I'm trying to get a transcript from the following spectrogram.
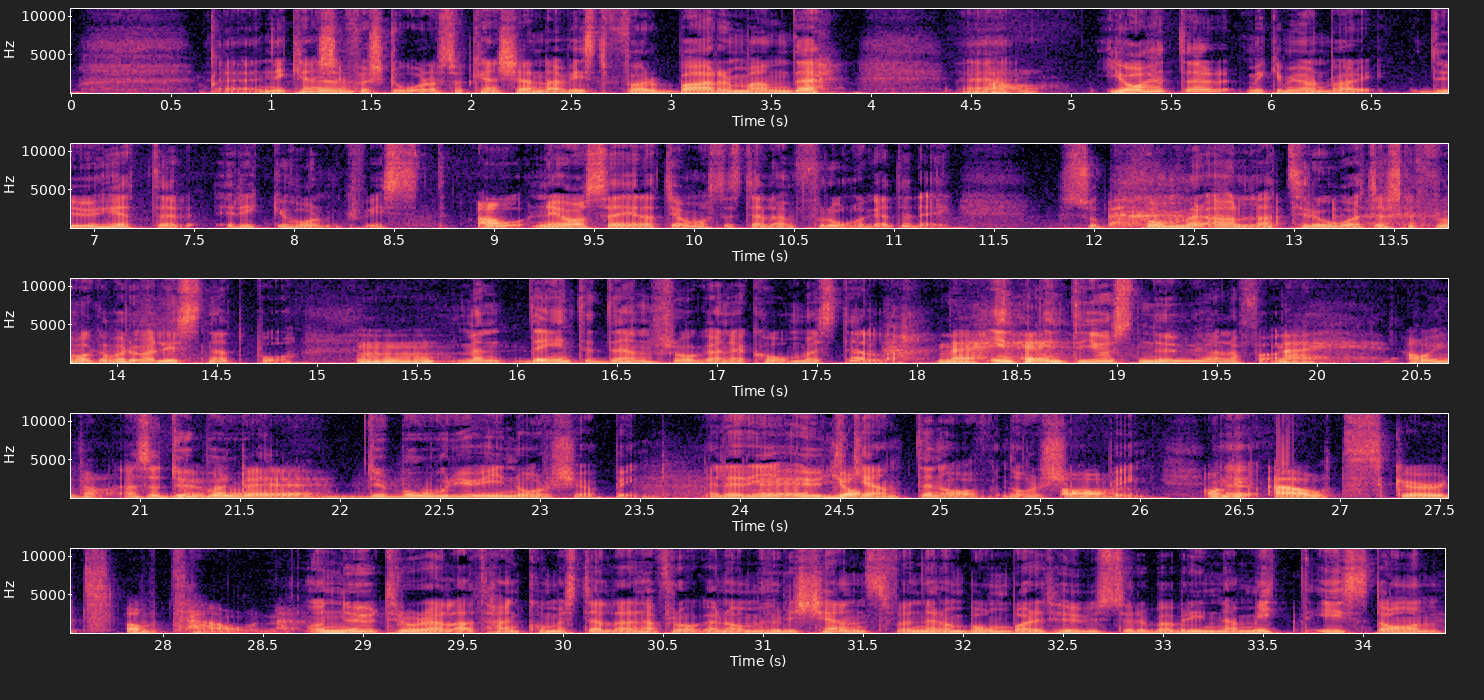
eh, Ni kanske Mm. förstår oss och kan känna visst förbarmande eh, Ja. Jag heter Micke Mjörnberg Du heter Ricky Holmqvist Ja. Och när jag säger att jag måste ställa en fråga till dig Så kommer alla tro att jag ska fråga vad du har lyssnat på Mm. Men det är inte den frågan jag kommer ställa Nej. In, Inte just nu i alla fall Nej. Oj då. Alltså du, bor, det- du bor ju i Norrköping Eller i Eh, ja. utkanten av Norrköping On the outskirts of town. Och nu tror alla att han kommer ställa den här frågan om hur det känns för när de bombar ett hus och det börjar brinna mitt i stan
